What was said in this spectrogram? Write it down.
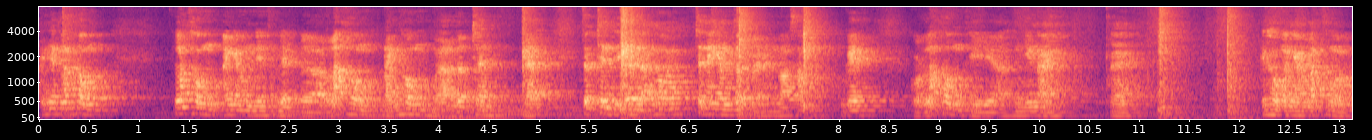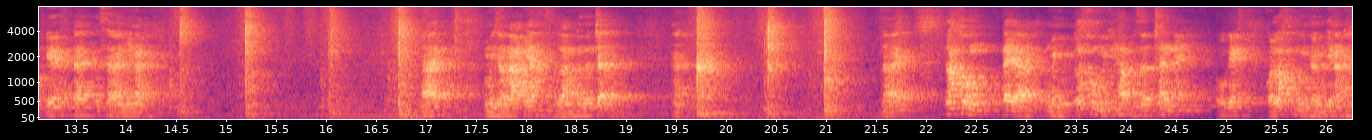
Thứ nhất lắc hông. Lắc hông anh em nên phân biệt uh, lắc hông đánh hông và dậm chân. Đấy. Dậm chân thì đơn giản thôi chân anh em dậm là nó xong ok? Còn lắc hông thì uh, như này. Này cái hông anh em lắc xong ở phía đây cái sẽ là như này. Đấy mình trở lại nhé làm hướng dẫn trận. Đấy. Lắc hông đây là mình lắc hông mình kết hợp với dậm chân đấy ok? Còn lắc hông mình thường như này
